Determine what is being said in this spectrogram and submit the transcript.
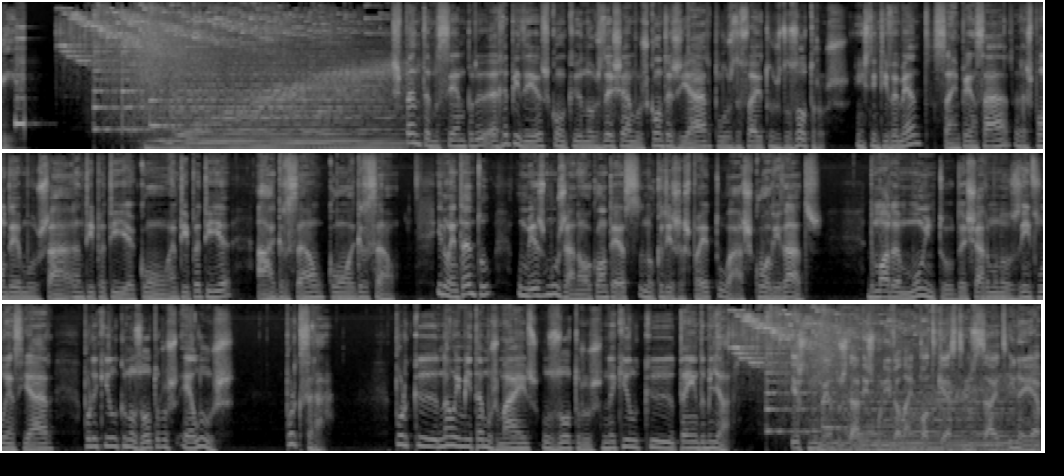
si. Espanta-me sempre a rapidez com que nos deixamos contagiar pelos defeitos dos outros. Instintivamente, sem pensar, respondemos à antipatia com antipatia, à agressão com agressão. E, no entanto, o mesmo já não acontece no que diz respeito às qualidades. Demora muito deixarmos-nos influenciar por aquilo que nos outros é luz. Por que será? Porque não imitamos mais os outros naquilo que têm de melhor. Este momento está disponível em podcast no site e na app.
